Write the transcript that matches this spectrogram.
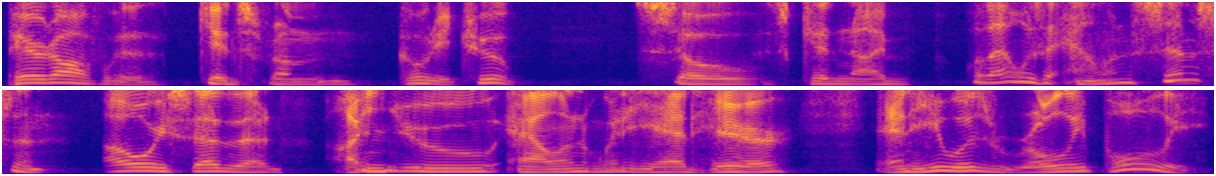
paired off with kids from Cody Troop. So this kid and I, well, that was Alan Simpson. I always said that I knew Alan when he had hair and he was roly poly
